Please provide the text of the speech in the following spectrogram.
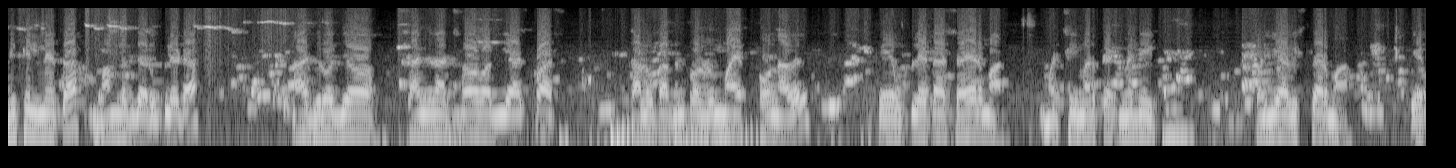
નિખિલ મહેતા, મામલતદાર ઉપલેટા. આજ સાંજના છ વાગ્યા આસપાસ તાલુકા કંટ્રોલ રૂમમાં એક ફોન આવેલ કે ઉપલેટા શહેરમાં મચ્છી માર્કેટ નજીક ફળિયા વિસ્તારમાં એક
